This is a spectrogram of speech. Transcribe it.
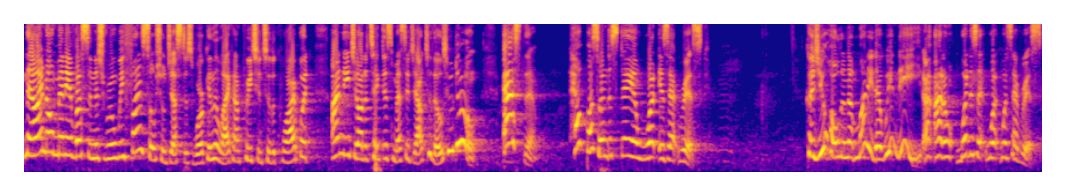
Now, I know many of us in this room, we fund social justice work and the like. I'm preaching to the choir, but I need y'all to take this message out to those who don't. Ask them. Help us understand what is at risk because you're holding up money that we need. I, I, don't, what is that, what, what's that risk?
